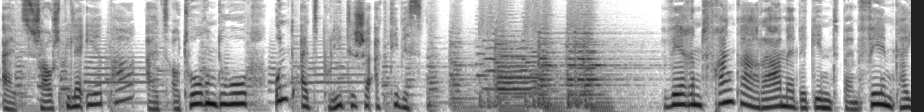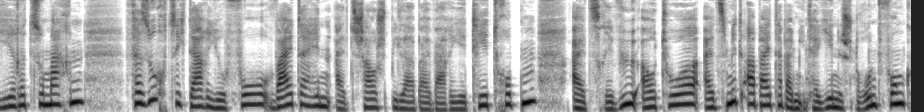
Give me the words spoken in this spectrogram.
Als Schauspielerehepaar, als Autorenduo und als politische Aktivisten. Während Franka Rame beginnt, beim Film Karriere zu machen, versucht sich Dario Fo weiterhin als Schauspieler bei Varieté-Truppen, als Revueautor, als Mitarbeiter beim italienischen Rundfunk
